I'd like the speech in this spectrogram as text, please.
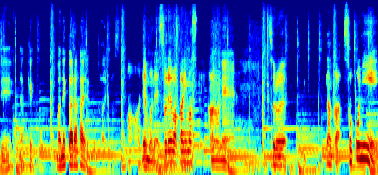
てなんか結構真似から入ることありますね。あーでもねそれ分かりますねあのねそれなんかそこに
